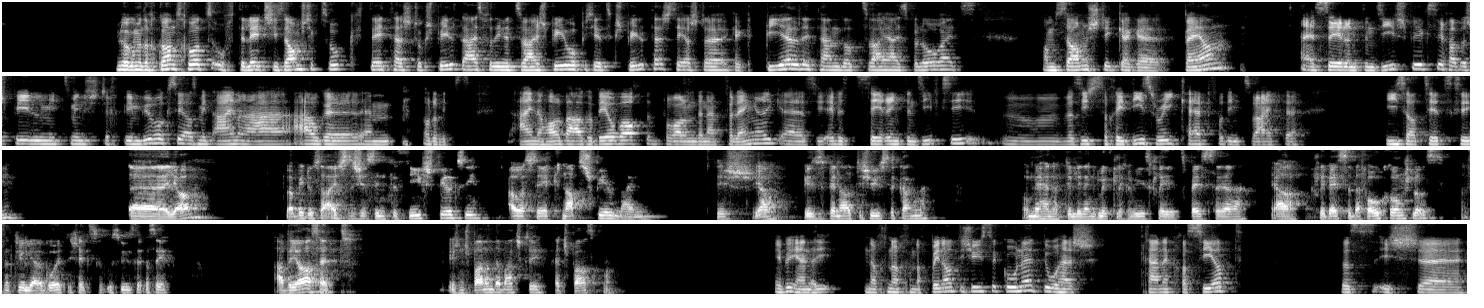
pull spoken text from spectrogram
Schauen wir doch ganz kurz auf den letzten Samstag zurück. Dort hast du gespielt, eines von deinen zwei Spielen, die du bis jetzt gespielt hast. Das erste gegen Biel, dort haben wir 2-1 verloren. Jetzt am Samstag gegen Bern. Ein sehr intensives Spiel gewesen. Ich habe das Spiel mit, zumindest ich bin im Büro gewesen, also mit einer Auge, ähm, oder mit eineinhalb Augen beobachtet, vor allem dann auch die Verlängerung. Äh, es war eben sehr intensiv gewesen. Äh, Was ist so ein dein Recap von deinem zweiten Einsatz jetzt gewesen? Äh, ja, ich glaube, wie du sagst, es war ein intensives Spiel gewesen, auch ein sehr knappes Spiel. Ich meine, es ist ja bis ins Penalty-Schiessen gegangen. Und wir haben natürlich dann glücklicherweise ein bisschen das bessere, ja, ein bisschen besser den Erfolg am Schluss, was natürlich auch gut ist jetzt aus unserer Sicht. Aber ja, es hat, ist ein spannender Match gewesen, hat Spaß gemacht. Eben, ich habe die nach, nach, nach Penaltyschiessen gewonnen. Du hast keinen kassiert. Das ist, äh,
